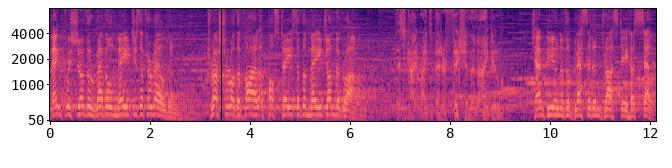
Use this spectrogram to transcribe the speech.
Vanquisher of the rebel mages of Ferelden, crusher of the vile apostates of the mage underground. This guy writes better fiction than I do. Champion of the blessed Andraste herself.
